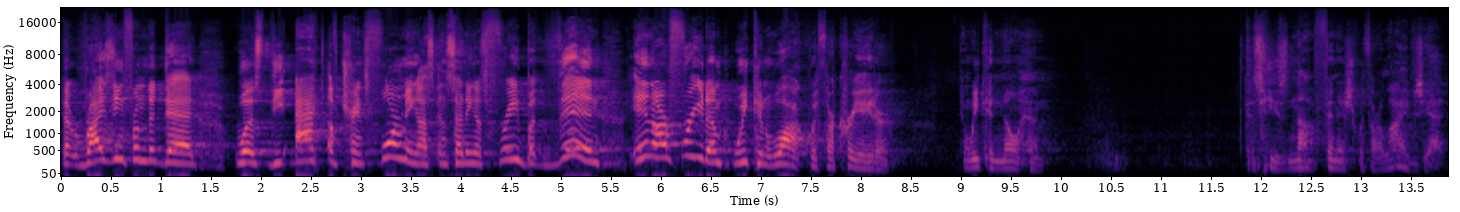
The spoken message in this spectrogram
That rising from the dead was the act of transforming us and setting us free, but then in our freedom, we can walk with our Creator and we can know Him because He's not finished with our lives yet.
